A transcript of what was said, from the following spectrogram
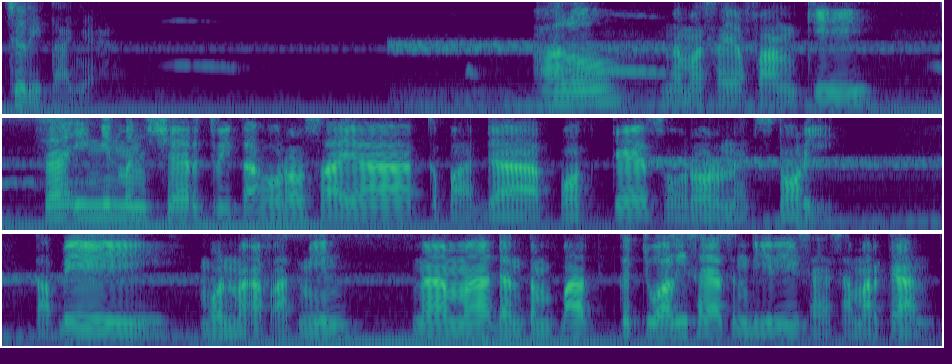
ceritanya. Halo, nama saya Funky. Saya ingin men-share cerita horor saya kepada podcast Horror Night Story. Tapi, mohon maaf admin, nama dan tempat kecuali saya sendiri saya samarkan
